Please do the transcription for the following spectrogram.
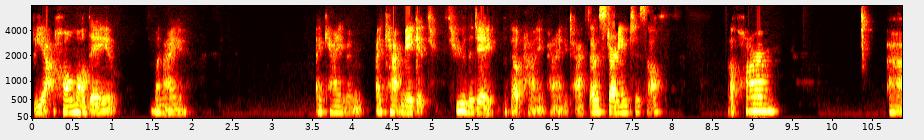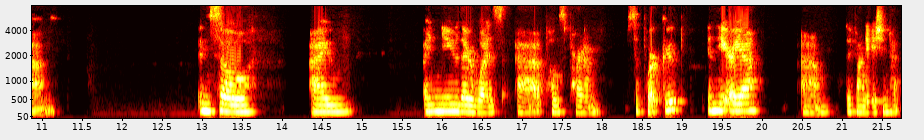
be at home all day when I I can't even I can't make it th- through the day without having panic attacks. I was starting to self self harm, um, and so I I knew there was a postpartum support group in the area. Um, the foundation had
